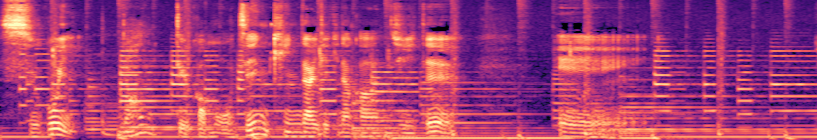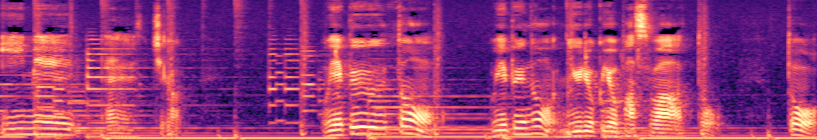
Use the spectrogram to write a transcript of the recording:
すごいなんていうかもう全近代的な感じでえー、E メール、えー、違うウェブのウェブの入力用パスワードと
